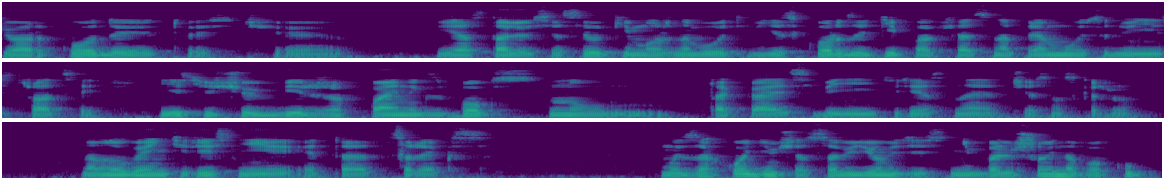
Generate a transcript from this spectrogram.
QR-коды, то есть э, я оставлю все ссылки, можно будет в Discord зайти, пообщаться напрямую с администрацией. Есть еще биржа FineXbox, ну такая себе неинтересная, честно скажу намного интереснее это Trex. Мы заходим, сейчас объем здесь небольшой на покупку,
